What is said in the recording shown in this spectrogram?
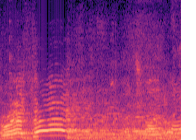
Go ahead, Doug!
